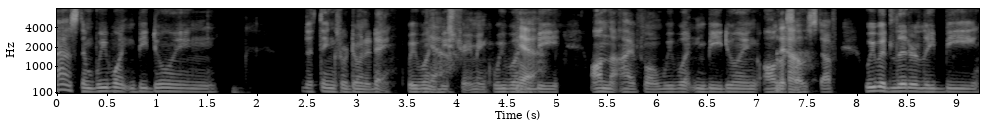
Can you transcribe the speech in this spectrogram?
past, then we wouldn't be doing the things we're doing today. We wouldn't be streaming. We wouldn't Yeah. be on the iPhone. We wouldn't be doing all this No. other stuff. We would literally be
